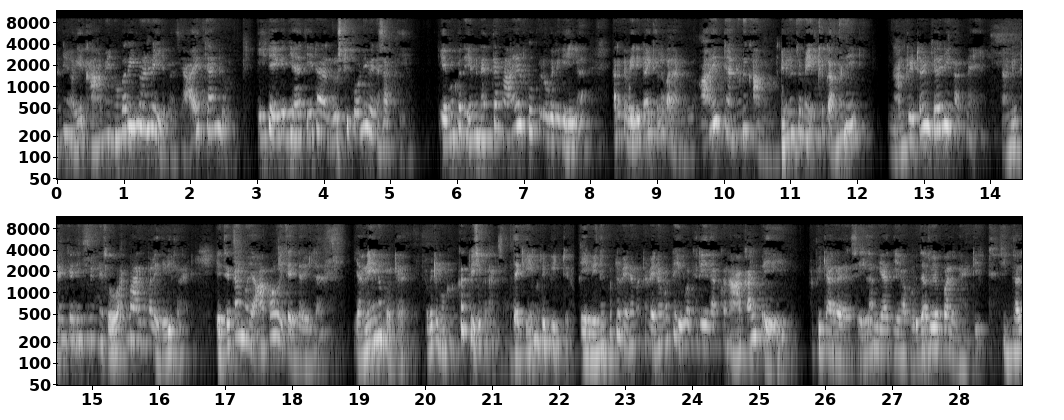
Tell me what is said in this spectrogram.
අනේ වගේ කාමේ නොකර ඉන්නව නෙවෙයි ඊට පස්සේ. ආයෙත් යන්න ඕනේ. ඊට ඒක දිහා තියෙන දෘෂ්ටි කෝණේ වෙනසක් තියෙනවා. ඒ මොකද එහෙම නැත්නම් ආයෙ රූප ලෝකෙට ගිහිල්ලා අරක වෙරිෆයි කරලා බලන්න ඕන. ආයෙත් යන්න ඕනේ කාම. එහෙනම් මේ එක ගමනේ non return journey එකක් නැහැ. non return journey කියන්නේ සෝවන් මාර්ගඵලෙදි විතරයි. එතකන් ඔය ආපහු එතෙන්ට ඇවිල්ලා යන්නේනකොට අපිට මොකක්වත් විශ්ි කරන්නේ. දැකීම රිපීට් වෙනවා. ඒ වෙනකොට වෙනකොට වෙනකොට ඉව කෙරේ දක්වන ආකල්පේ අපිට අර සෙල්ලම් ගියදී පොඩි දරුවෙක් බලන හැටි, සිංහල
